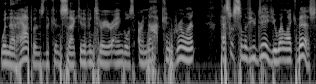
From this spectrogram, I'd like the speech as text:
when that happens, the consecutive interior angles are not congruent. That's what some of you did. You went like this.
